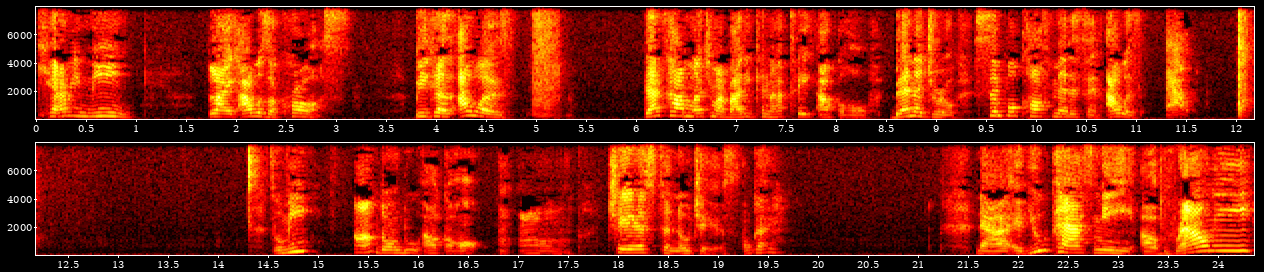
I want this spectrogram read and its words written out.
carry me like I was a cross because I was that's how much my body cannot take alcohol. Benadryl, simple cough medicine. I was out. So me, I don't do alcohol. Mm-mm. Cheers to no cheers, okay? Now, if you pass me a brownie,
